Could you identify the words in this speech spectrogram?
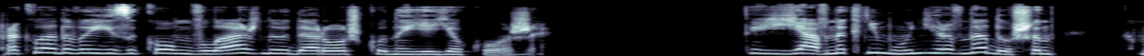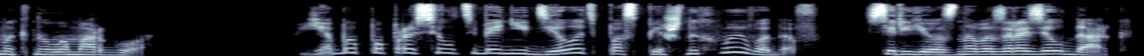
прокладывая языком влажную дорожку на ее коже. «Ты явно к нему неравнодушен», — хмыкнула Марго. «Я бы попросил тебя не делать поспешных выводов», — серьезно возразил Дарк.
